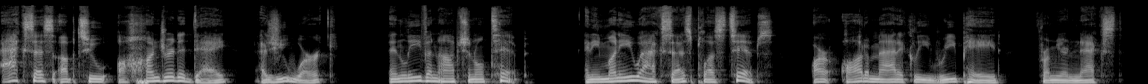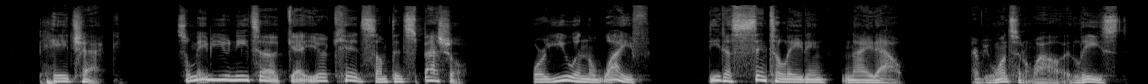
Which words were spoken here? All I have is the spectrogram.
access up to 100 a day as you work and leave an optional tip. Any money you access plus tips are automatically repaid from your next paycheck. So maybe you need to get your kids something special, or you and the wife need a scintillating night out every once in a while, at least.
